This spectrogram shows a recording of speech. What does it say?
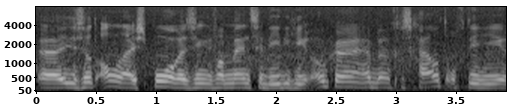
Je zult allerlei sporen zien van mensen die hier ook hebben geschuild of die hier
